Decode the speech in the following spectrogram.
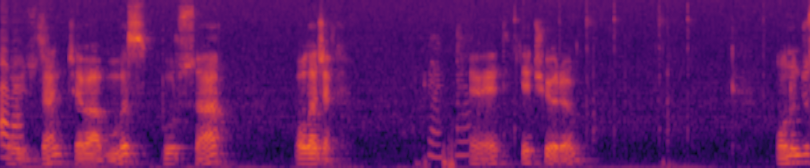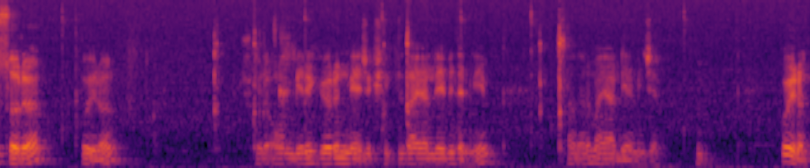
O Evet. yüzden cevabımız Bursa olacak. Hı hı. Evet, geçiyorum. 10. soru. Buyurun. Şöyle 11'i görünmeyecek şekilde ayarlayabilir miyim? Sanırım ayarlayamayacağım. Hı. Buyurun.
